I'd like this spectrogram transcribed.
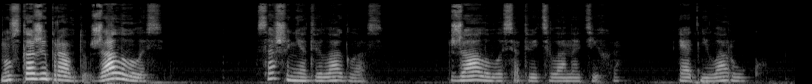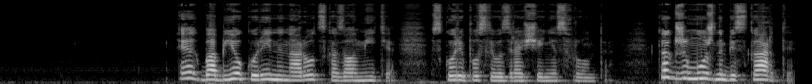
«Ну, скажи правду, жаловалась?» Саша не отвела глаз. «Жаловалась», — ответила она тихо, и отняла руку. «Эх, бабье, куриный народ», — сказал Митя вскоре после возвращения с фронта. «Как же можно без карты?»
